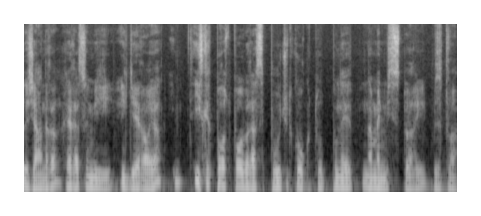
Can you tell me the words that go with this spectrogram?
жанра, харесвам и, и героя. Исках просто по-добре да се получи, отколкото поне на мен ми се стори за това.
